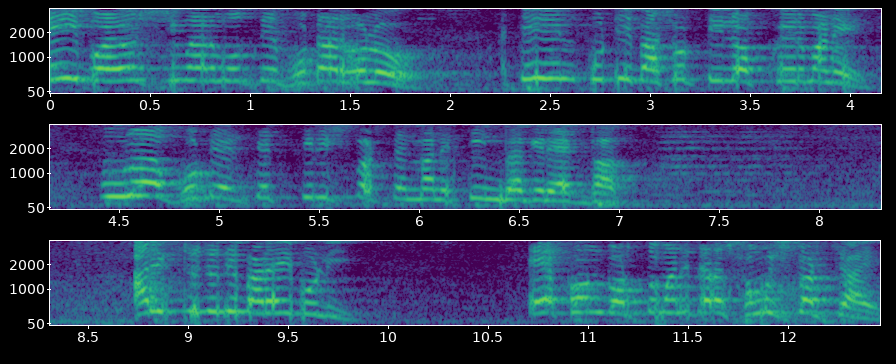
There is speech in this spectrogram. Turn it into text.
এই বয়স সীমার মধ্যে ভোটার হলো তিন কোটি বাষট্টি লক্ষের মানে পুরো ভোটের তেত্রিশ পার্সেন্ট মানে তিন ভাগের এক ভাগ। আরেকটু যদি বাড়াই বলি এখন বর্তমানে যারা সংস্কার চায়,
